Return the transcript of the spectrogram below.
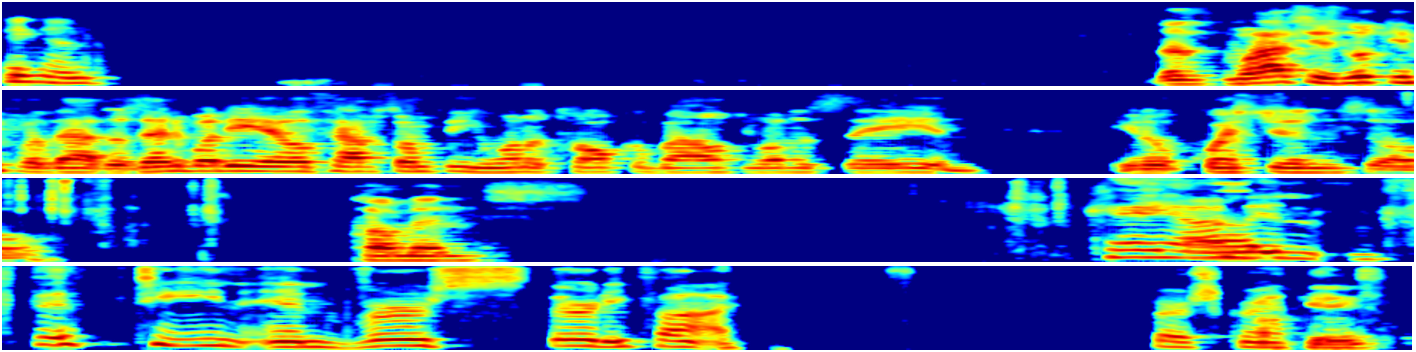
Hang on. does, while she's looking for that, does anybody else have something you want to talk about, you want to say, and you know, questions or comments? Okay, I'm um, in 15 and verse 35. First Corinthians. Okay.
